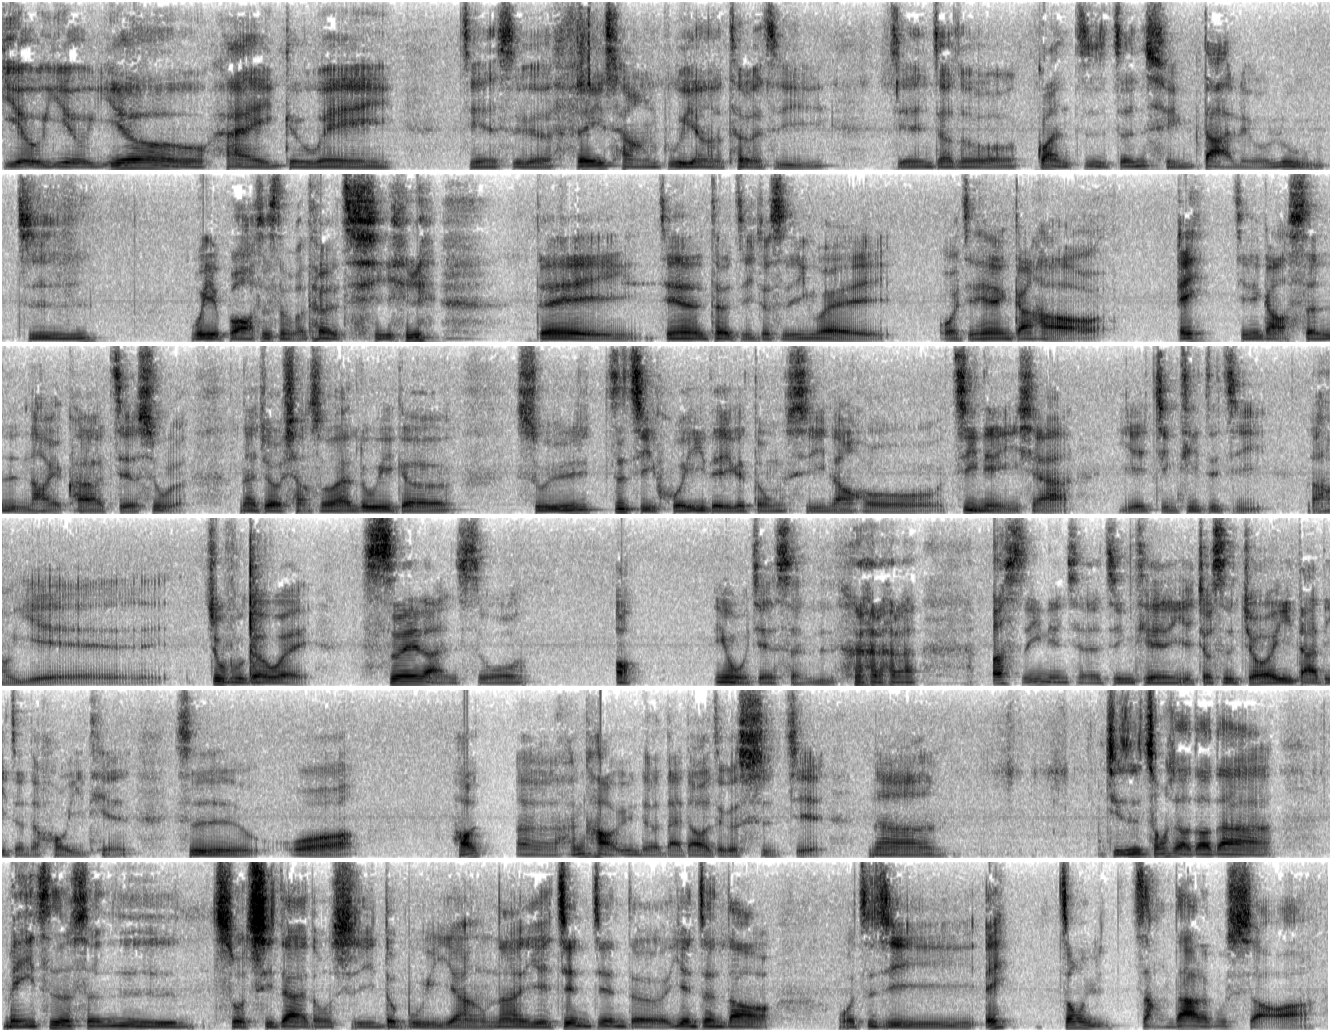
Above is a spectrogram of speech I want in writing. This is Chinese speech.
哟哟哟，嗨各位！今天是个非常不一样的特辑，今天叫做“冠至真情大流露”之，我也不知道是什么特辑。对，今天的特辑就是因为我今天刚好，哎，今天刚好生日，然后也快要结束了，那就想说来录一个属于自己回忆的一个东西，然后纪念一下，也警惕自己。然后也祝福各位。虽然说，哦，因为我今天生日，二十一年前的今天，也就是九二一大地震的后一天，是我好呃很好运的来到了这个世界。那其实从小到大，每一次的生日所期待的东西都不一样。那也渐渐的验证到我自己，哎。终于长大了不少啊！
